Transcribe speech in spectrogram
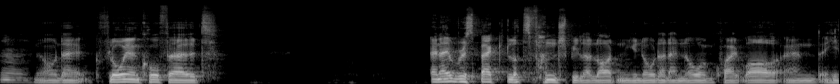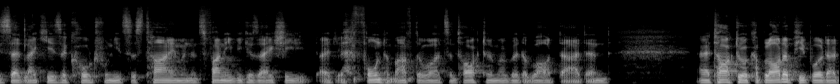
Mm. You know, that Florian Kohfeldt and I respect Lutz Pfannenstiel a lot, and you know that I know him quite well. And he said like he's a coach who needs his time, and it's funny because I actually I phoned him afterwards and talked to him a bit about that, and, and I talked to a couple other people that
